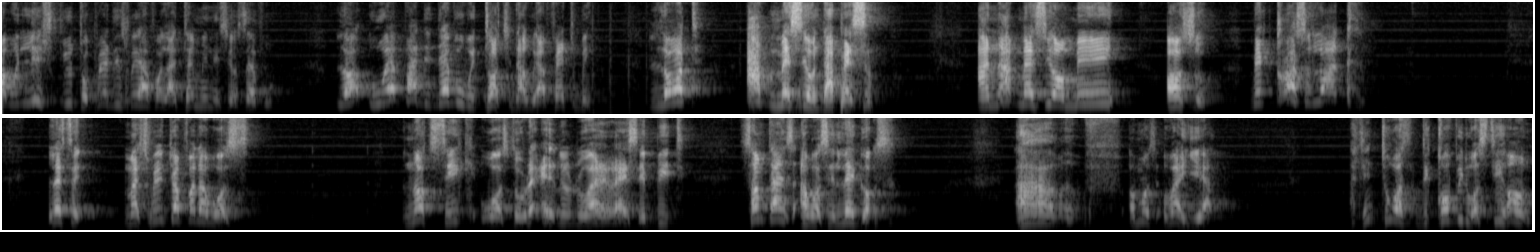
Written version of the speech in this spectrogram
I will leave you to pray this prayer for like 10 minutes yourself. oh. Lord, whoever the devil will touch that will affect me, Lord, have mercy on that person. And have mercy on me also. Because, Lord, listen, my spiritual father was not sick, was to re- rest a bit. Sometimes I was in Lagos, uh, almost over a year. I think towards the COVID was still on.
